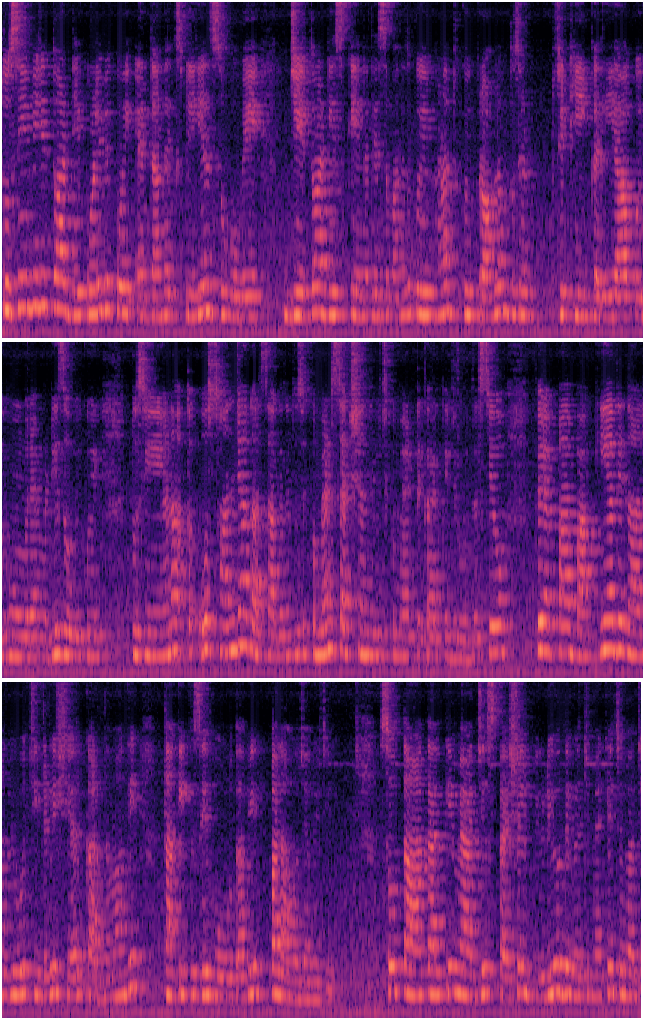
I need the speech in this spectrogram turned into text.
ਤੁਸੀਂ ਵੀ ਜੇ ਤੁਹਾਡੇ ਕੋਲੇ ਵੀ ਕੋਈ ਐਦਾਂ ਦਾ ਐਕਸਪੀਰੀਅੰਸ ਹੋਵੇ, ਜੇ ਤੁਹਾਡੀ ਸਕਿਨ ਦੇ ਸੰਬੰਧਿਤ ਕੋਈ ਹਨਾ ਕੋਈ ਪ੍ਰੋਬਲਮ ਤੁਸੀਂ ਤੁਸੀਂ ਠੀਕ ਕਰੀ ਆ, ਕੋਈ ਹੋਮ ਰੈਮਡੀਜ਼ ਹੋਵੇ, ਕੋਈ ਤੁਸੀਂ ਹਨਾ, ਤਾਂ ਉਹ ਸਾਂਝਾ ਕਰ ਸਕਦੇ ਹੋ। ਤੁਸੀਂ ਕਮੈਂਟ ਸੈਕਸ਼ਨ ਦੇ ਵਿੱਚ ਕਮੈਂਟ ਕਰਕੇ ਜਰੂਰ ਦੱਸਿਓ। ਫਿਰ ਆਪਾਂ ਬਾਕੀਆਂ ਦੇ ਨਾਲ ਵੀ ਉਹ ਚੀਜ਼ ਜਿਹੜੀ ਸ਼ੇਅਰ ਕਰ ਦਵਾਂਗੇ, ਤਾਂ ਕਿ ਕਿਸੇ ਹੋਰ ਦਾ ਵੀ ਭਲਾ ਹੋ ਜਾਵੇ ਜੀ। ਸੋ ਤਾਂ ਕਰਕੇ ਮੈਂ ਅੱਜ ਸਪੈਸ਼ਲ ਵੀਡੀਓ ਦੇ ਵਿੱਚ ਮੈਂ ਕਿਹਾ, ਚਲੋ ਅੱਜ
